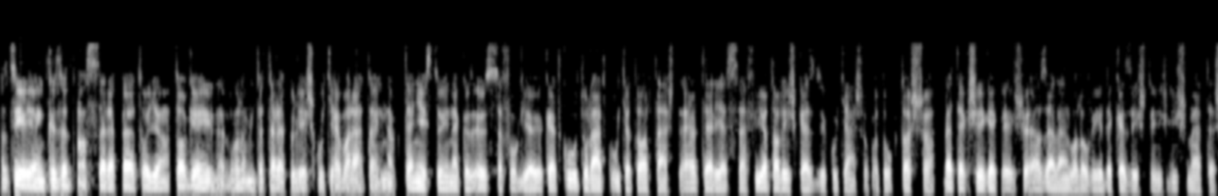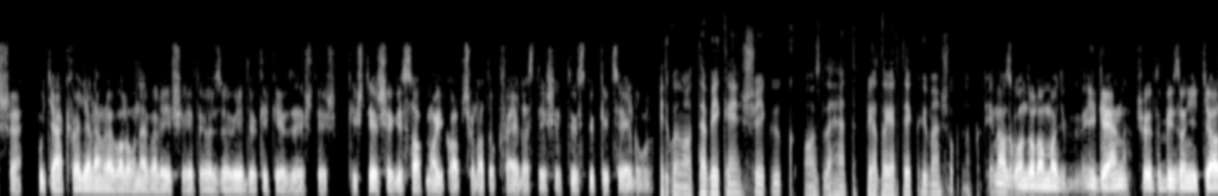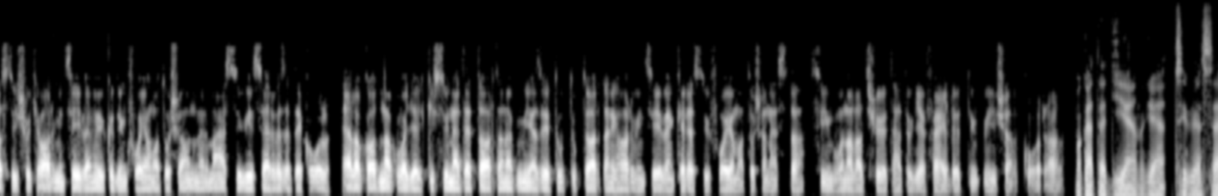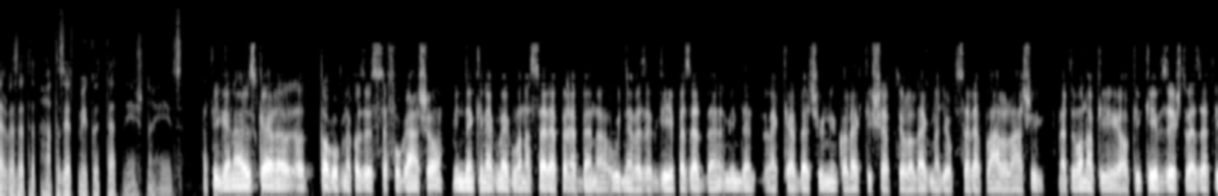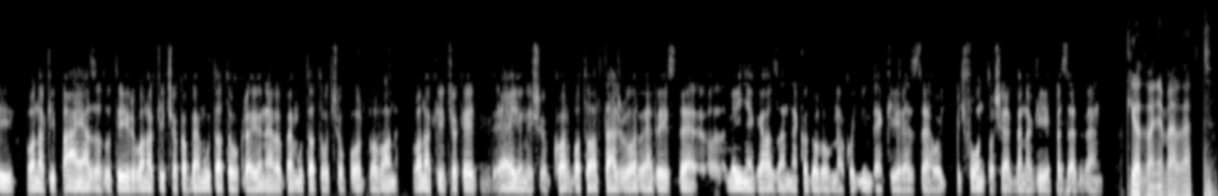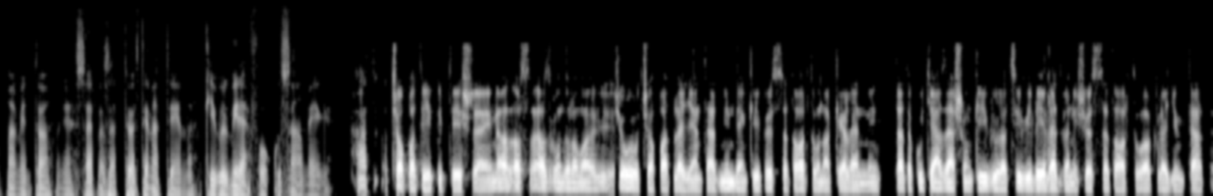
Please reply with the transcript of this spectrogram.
A céljaink között az szerepelt, hogy a tagjainak, valamint a település kutyábarátainak, tenyésztőinek az összefogja őket, kultúrát, kutyatartást elterjessze, fiatal és kezdő kutyásokat oktassa, betegségek és az ellen való védekezést is ismertesse, kutyák fegyelemre való nevelését, őrzővédő kiképzést és kistérségi szakmai kapcsolatok fejlesztését tűztük ki célul. Mit gondol, a tevékenységük az lehet példaértékű másoknak? Én azt gondolom, hogy igen, sőt bizonyítja azt is, hogy 30 éve működünk folyamatosan, mert más civil szervezetek hol elakadnak, vagy egy kis szünetet tartanak, mi azért tudtuk tartani 30 éven keresztül folyamatosan ezt a színvonalat, sőt, hát ugye fejlődtünk mi is a korral. Magát egy ilyen ugye civil szervezetet, hát azért működtetni is nehéz. Hát igen, ehhez kell a tagoknak az összefogása, mindenkinek megvan a szerepe ebben a úgynevezett gépezetben, mindent meg kell becsülnünk a legkisebbtől a legnagyobb szerepvállalásig, mert van, aki a kiképzést vezeti, van, aki pályázatot ír, van, aki csak a bemutatókra jön el, a bemutató csoportban van, van, aki csak egy eljön és a karbatartásban vesz részt, de a lényege az ennek a dolognak, hogy mindenki érezze, hogy, hogy fontos ebben a gépezetben kiadványa mellett, mármint a ugye, szervezet történetén kívül mire fókuszál még? Hát a csapatépítésre. Én azt, azt gondolom, hogy jó csapat legyen, tehát mindenképp összetartónak kell lenni. Tehát a kutyázáson kívül a civil életben is összetartóak legyünk, tehát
